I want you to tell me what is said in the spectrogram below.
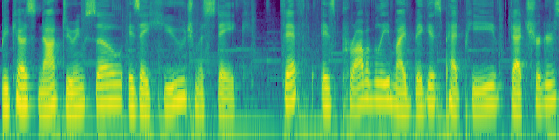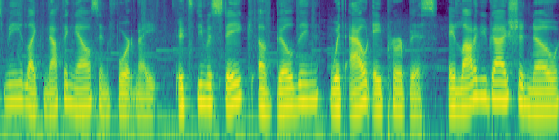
because not doing so is a huge mistake. Fifth is probably my biggest pet peeve that triggers me like nothing else in Fortnite. It's the mistake of building without a purpose. A lot of you guys should know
